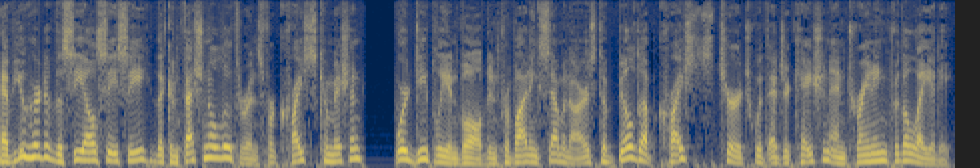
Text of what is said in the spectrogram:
Have you heard of the CLCC, the Confessional Lutherans for Christ's Commission? We're deeply involved in providing seminars to build up Christ's church with education and training for the laity.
